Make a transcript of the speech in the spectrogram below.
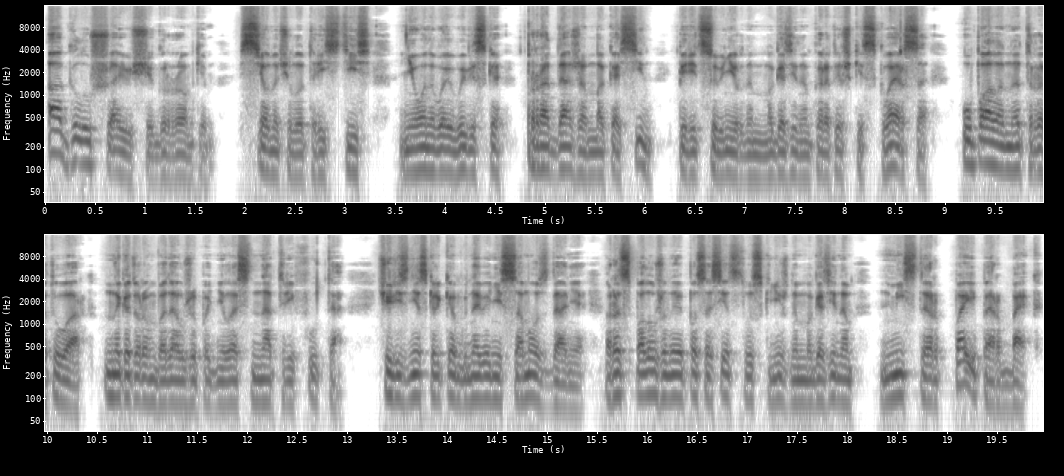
оглушающе громким. Все начало трястись. Неоновая вывеска «Продажа мокасин» перед сувенирным магазином коротышки Сквайрса упала на тротуар, на котором вода уже поднялась на три фута. Через несколько мгновений само здание, расположенное по соседству с книжным магазином «Мистер Пейпербэк»,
